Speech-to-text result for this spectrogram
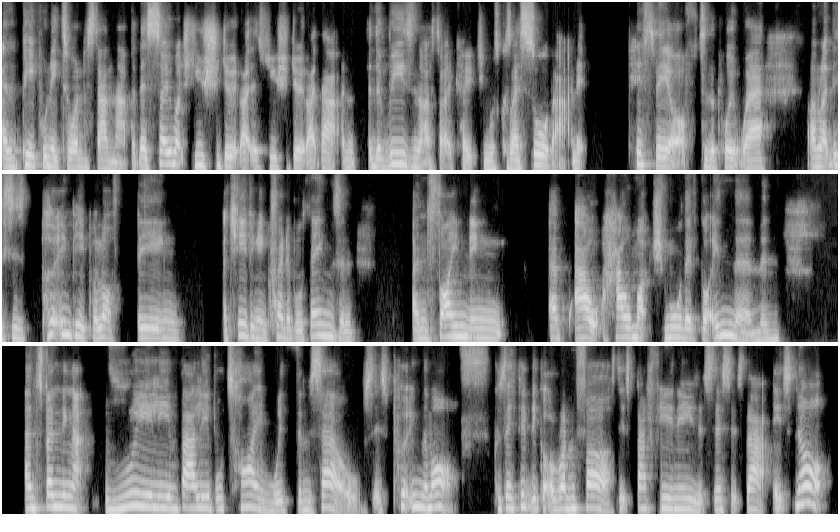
And people need to understand that. But there's so much you should do it like this, you should do it like that. And the reason that I started coaching was because I saw that and it pissed me off to the point where I'm like, this is putting people off being achieving incredible things and and finding out how much more they've got in them and and spending that really invaluable time with themselves is putting them off because they think they've got to run fast. It's bad for your knees. It's this, it's that. It's not.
